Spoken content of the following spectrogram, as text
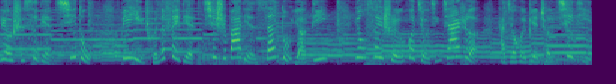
六十四点七度。比乙醇的沸点七十八点三度要低，用沸水或酒精加热，它就会变成气体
